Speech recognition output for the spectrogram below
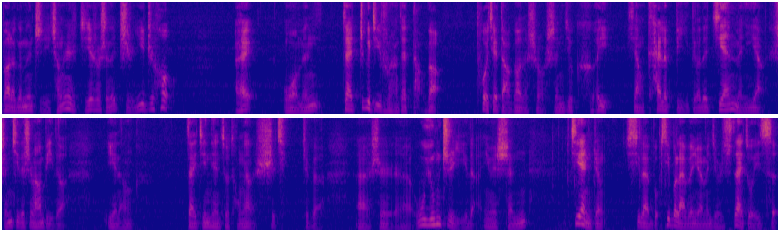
巴勒革命的旨意，承认接受神的旨意之后，哎，我们在这个基础上再祷告，迫切祷告的时候，神就可以。像开了彼得的监门一样，神奇的释放彼得，也能在今天做同样的事情。这个，呃，是毋庸置疑的。因为神见证希来不希伯来文原文就是再做一次。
